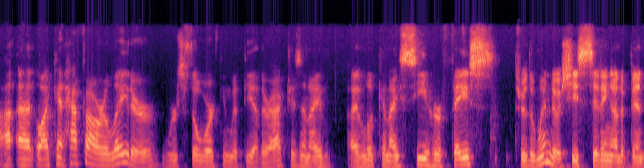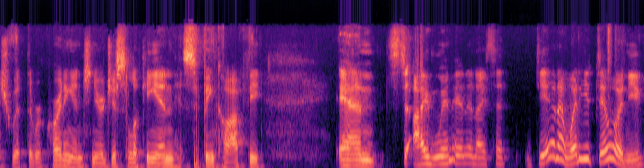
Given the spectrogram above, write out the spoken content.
I, like a half hour later, we're still working with the other actors, and I I look and I see her face through the window. She's sitting on a bench with the recording engineer, just looking in, sipping coffee. And so I went in and I said, Deanna, what are you doing? You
